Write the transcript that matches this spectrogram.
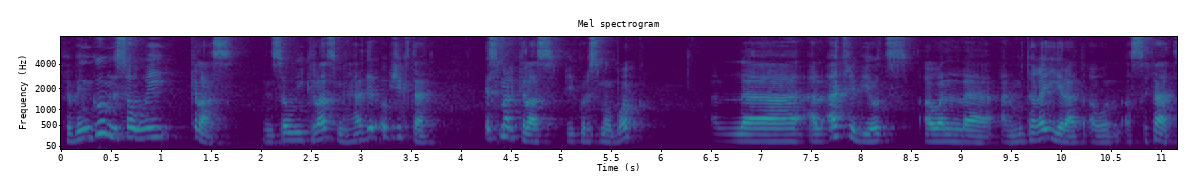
فبنقوم نسوي class بنسوي class من هذه الاوبجكتات اسم ال class بيكون اسمه book. ال attributes أو المتغيرات أو الصفات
